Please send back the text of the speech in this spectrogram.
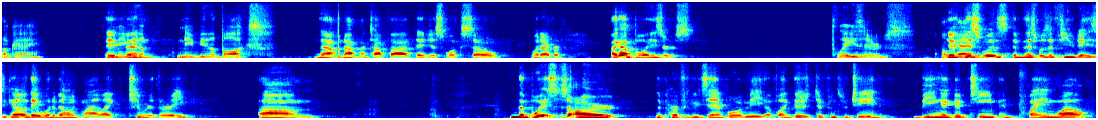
Okay. They've maybe been the maybe the Bucks. no, not my top five. They just look so whatever. I got Blazers. Blazers. Okay. If this was if this was a few days ago, they would have been like my like two or three. Um, the Blazers are the perfect example of me of like there's difference between being a good team and playing well.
